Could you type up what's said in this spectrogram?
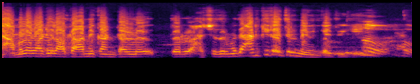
आम्हाला वाटेल आता आम्ही कंटाळलं तर हास्यमध्ये आणखी काहीतरी नवीन काहीतरी येईल. हो हो.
